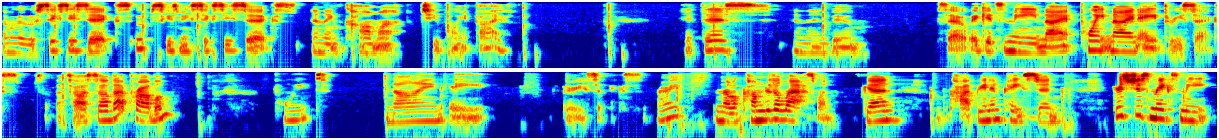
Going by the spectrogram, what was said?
I'm going to go 66, oops, excuse me, 66, and then comma 2.5. Hit this, and then boom. So it gets me 0.9836. So that's how I solved that problem. 0.9836, right? And then we'll come to the last one. Again, I'm copying and pasting. This just makes me,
